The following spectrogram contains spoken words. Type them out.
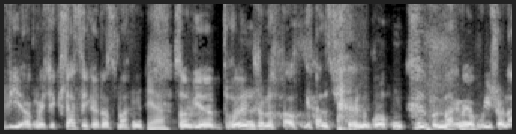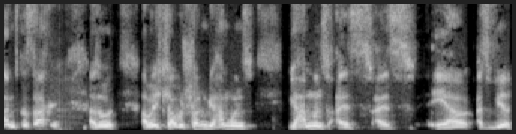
äh, wie irgendwelche Klassiker das machen, Ja. sondern wir brüllen schon auch ganz schön rum und machen irgendwie schon andere Sachen. Also, aber ich glaube schon, wir haben uns, wir haben uns als, als eher, also wir,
